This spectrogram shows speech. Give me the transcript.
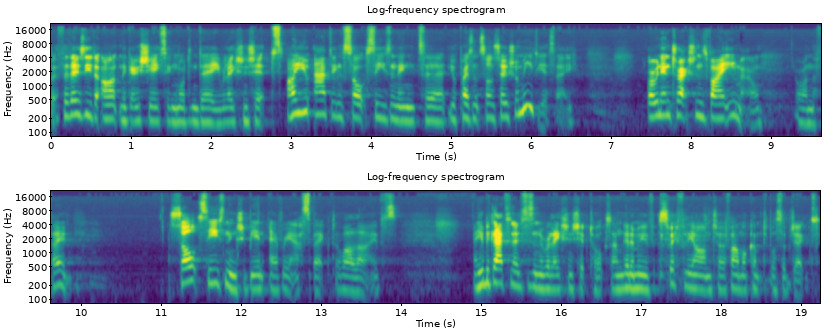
But for those of you that aren't negotiating modern day relationships, are you adding salt seasoning to your presence on social media, say? Or in interactions via email or on the phone? Salt seasoning should be in every aspect of our lives. And you'll be glad to know this isn't a relationship talk, so I'm going to move swiftly on to a far more comfortable subject.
